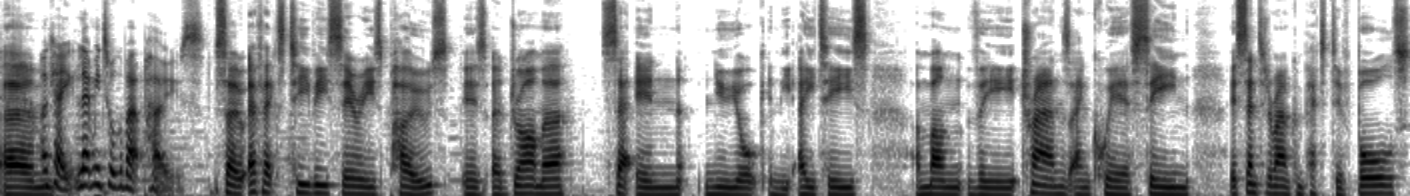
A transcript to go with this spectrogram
Um, Okay, let me talk about Pose. so, FX TV series Pose is a drama set in New York in the 80s among the trans and queer scene. It's centered around competitive balls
